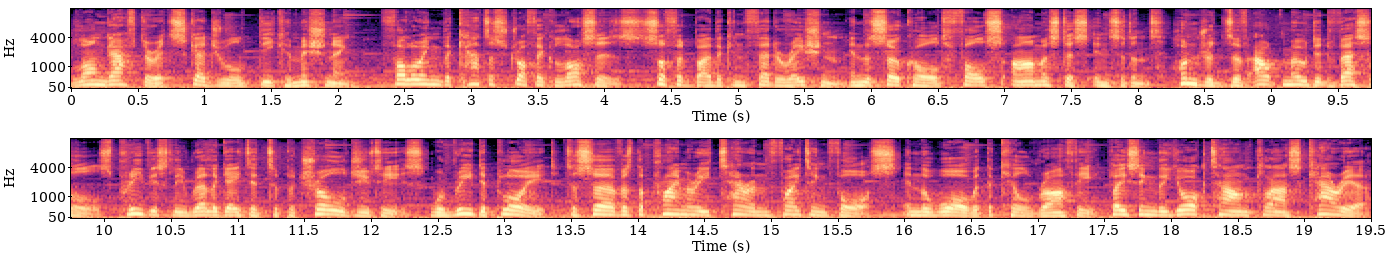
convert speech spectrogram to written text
long after its scheduled decommissioning. Following the catastrophic losses suffered by the Confederation in the so-called False Armistice incident, hundreds of outmoded vessels previously relegated to patrol duties were redeployed to serve as the primary Terran fighting force in the war with the Kilrathi, placing the Yorktown-class carrier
